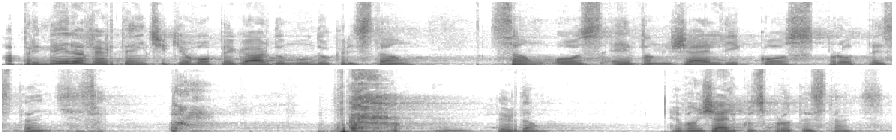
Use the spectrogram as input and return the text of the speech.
A primeira vertente que eu vou pegar do mundo cristão são os evangélicos protestantes. Perdão. Evangélicos protestantes.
